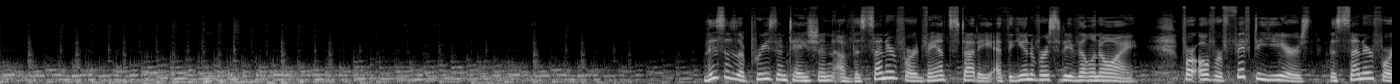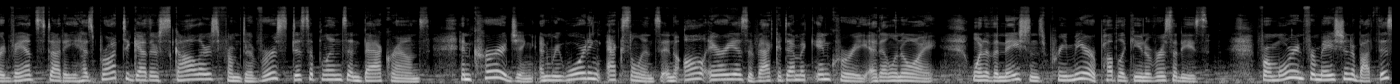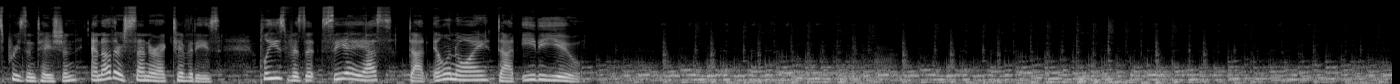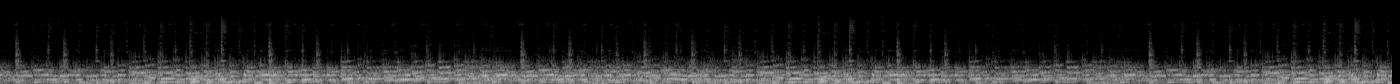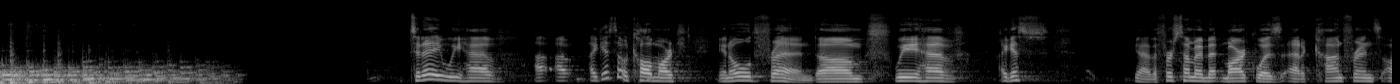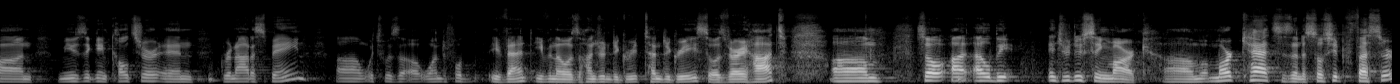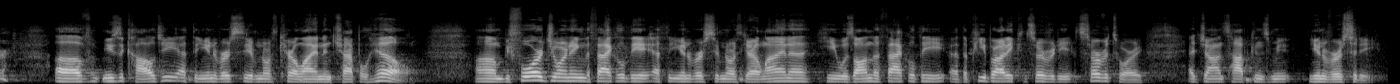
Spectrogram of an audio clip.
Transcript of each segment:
Thank you. This is a presentation of the Center for Advanced Study at the University of Illinois. For over 50 years, the Center for Advanced Study has brought together scholars from diverse disciplines and backgrounds, encouraging and rewarding excellence in all areas of academic inquiry at Illinois, one of the nation's premier public universities. For more information about this presentation and other center activities, please visit cas.illinois.edu. today we have, I, I, guess I would call Mark an old friend. Um, we have, I guess, yeah, the first time I met Mark was at a conference on music and culture in Granada, Spain, uh, which was a wonderful event, even though it was 110 degrees, so it was very hot. Um, so I, I, will be introducing Mark. Um, Mark Katz is an associate professor of musicology at the University of North Carolina in Chapel Hill. Um, before joining the faculty at the University of North Carolina, he was on the faculty at the Peabody Conservatory at Johns Hopkins University.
